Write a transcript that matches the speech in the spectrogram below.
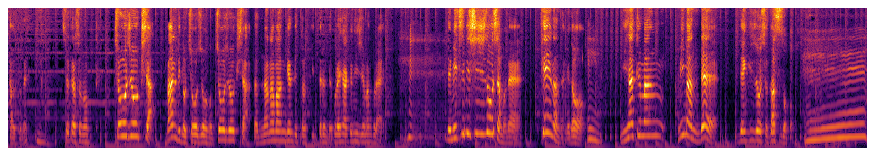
買うとね。それからその、頂上汽車、万里の頂上の頂上汽車、7万元って言ってるんで、これ120万くらい。で、三菱自動車もね、軽なんだけど、ええ。200万未満で電気自動車出すぞと。言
